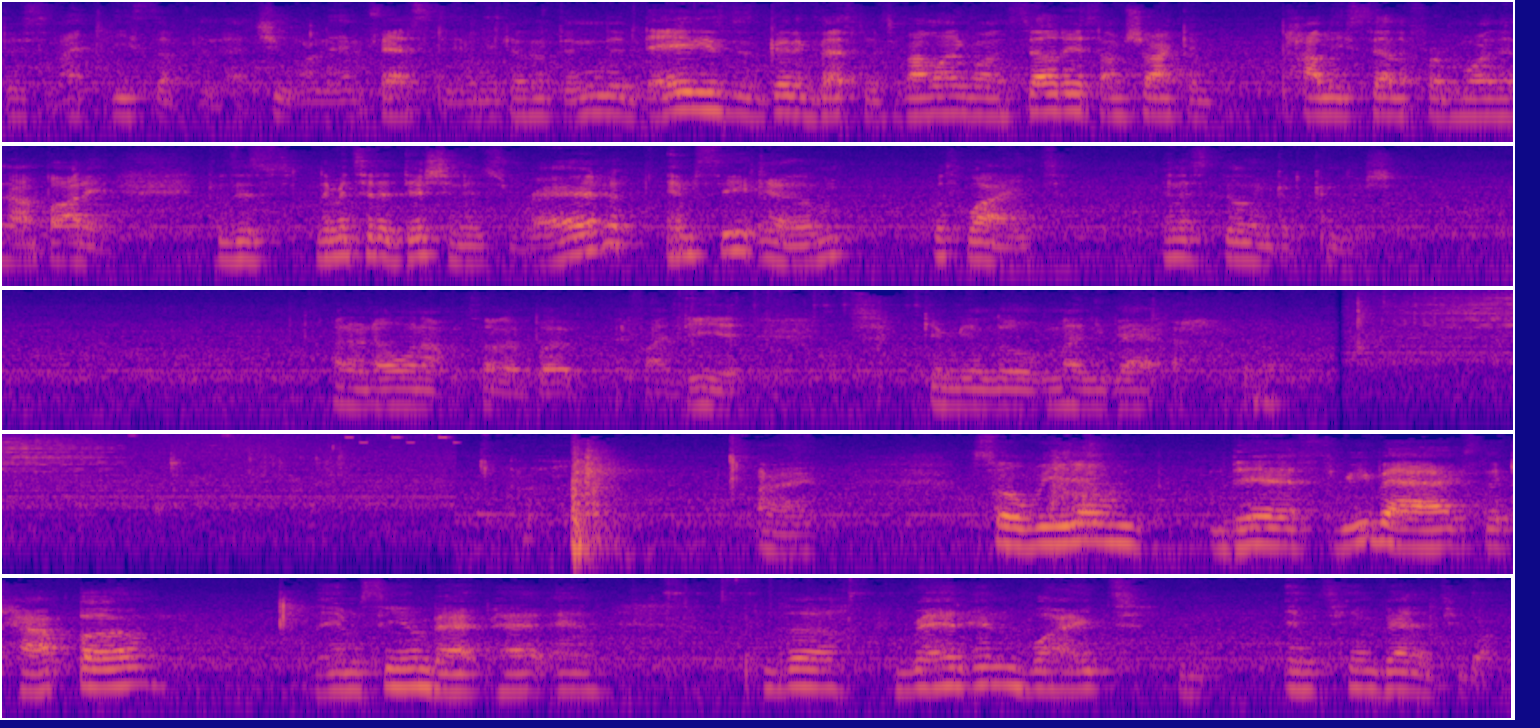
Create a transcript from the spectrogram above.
This might be something that you want to invest in because at the end of the day, these is good investments. If I want to go and sell this, I'm sure I can probably sell it for more than I bought it. Because this limited edition is red MCM with white and it's still in good condition. I don't know when I would sell it, but if I did, give me a little money back. Alright, so we then did three bags, the Kappa, the MCM backpack, and the red and white MCM vanity box.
